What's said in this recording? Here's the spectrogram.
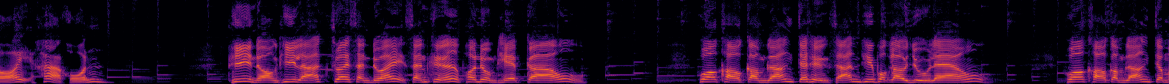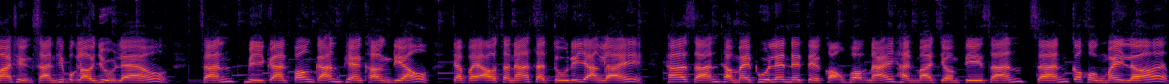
205 คน พี่น้องที่รักช่วยฉันด้วย ฉันคือพ่อหนุ่มเทปเก่า พวกเขากำลังจะถึงสันที่พวกเราอยู่แล้ว พวกเขากำลังจะมาถึงสันที่พวกเราอยู่แล้วสันมีการป้องกันเพียงครั้งเดียว จะไปเอาชนะศัตรูได้อย่างไร ถ้าสันทำให้ผู้เล่นในตึกของพวกนายหันมาโจมตีสันสันก็คงไม่เลิศ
